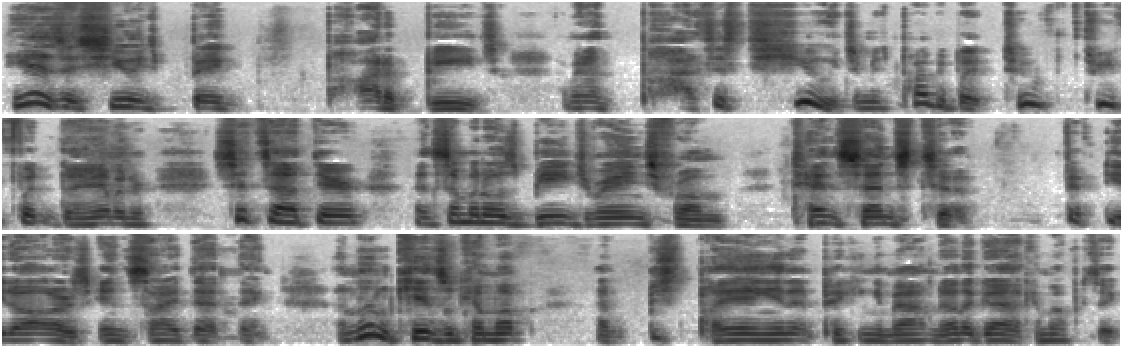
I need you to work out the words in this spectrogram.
He has this huge, big pot of beads. I mean, it's just huge. I mean, it's probably about two, three foot in diameter. Sits out there, and some of those beads range from 10 cents to $50 inside that thing. And little kids will come up and just playing in it, picking them out. Another guy will come up and say,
